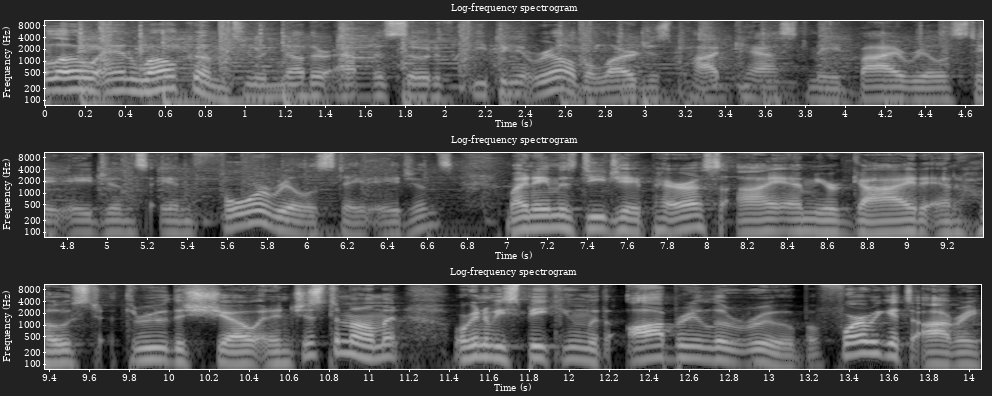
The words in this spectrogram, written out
Hello and welcome to another episode of Keeping It Real, the largest podcast made by real estate agents and for real estate agents. My name is DJ Paris. I am your guide and host through the show. And in just a moment, we're going to be speaking with Aubrey LaRue. Before we get to Aubrey,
